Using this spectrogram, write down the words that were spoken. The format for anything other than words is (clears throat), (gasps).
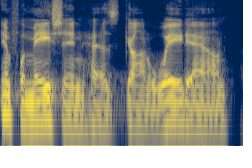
inflammation has gone way down.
